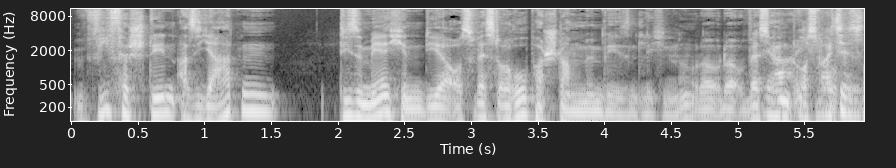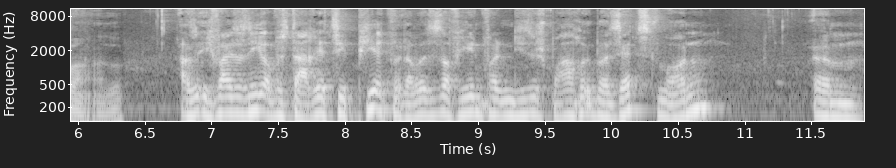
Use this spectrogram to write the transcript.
wie verstehen Asiaten diese Märchen, die ja aus Westeuropa stammen im Wesentlichen, ne? oder, oder West- ja, und Osteuropa? Also. Also ich weiß jetzt nicht, ob es da rezipiert wird, aber es ist auf jeden Fall in diese Sprache übersetzt worden. Ähm,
